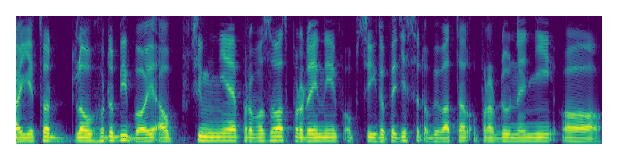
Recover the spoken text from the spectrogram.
je to dlouhodobý boj a upřímně provozovat prodejny v obcích do 500 obyvatel opravdu není o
